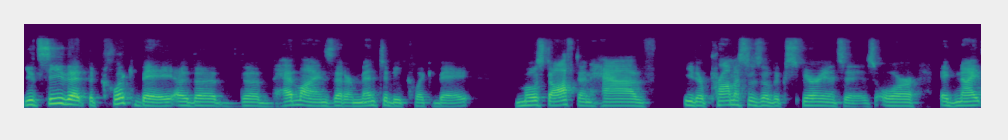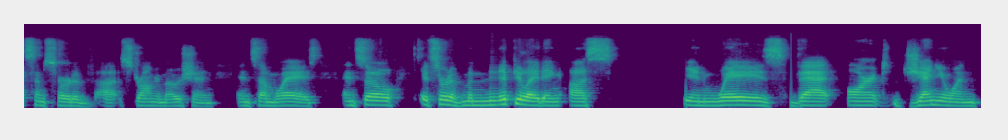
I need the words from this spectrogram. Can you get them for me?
You'd see that the clickbait or the the headlines that are meant to be clickbait most often have either promises of experiences or ignite some sort of uh, strong emotion in some ways. And so it's sort of manipulating us in ways that aren't genuine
